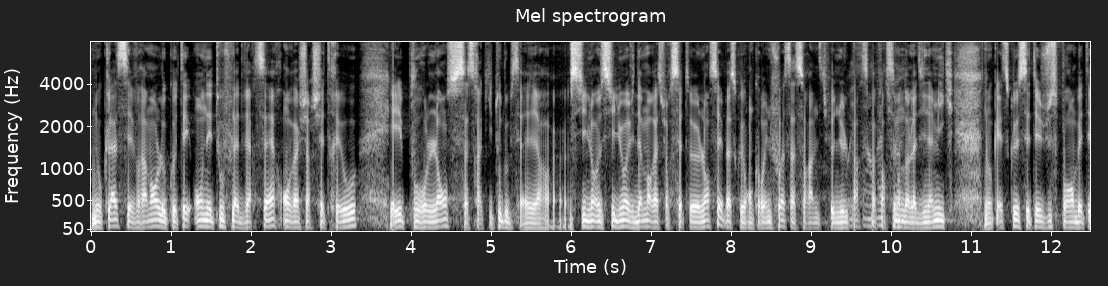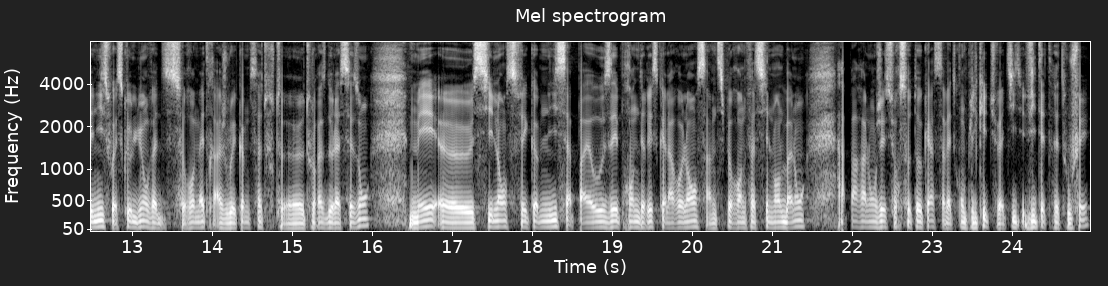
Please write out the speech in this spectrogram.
Donc là c'est vraiment le côté on étouffe l'adversaire on va chercher très haut. Et pour Lens ça sera qui tout euh, Lyon, si Lyon évidemment reste sur cette lancée parce que encore une fois ça sera un petit peu nulle part c'est pas forcément dans la dynamique. Donc est-ce que c'était juste pour embêter Nice ou est-ce que Lyon va se remettre à jouer comme ça tout, euh, tout le reste de la saison? Mais euh, si Lens fait comme Nice a pas osé prendre des risques à la relance à un petit peu rendre facilement le ballon à part allonger sur Sotoka ça va être compliqué tu vas vite être étouffé.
